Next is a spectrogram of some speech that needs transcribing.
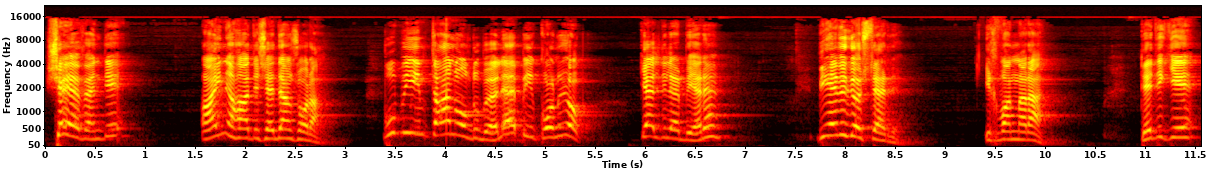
Şey efendi aynı hadiseden sonra bu bir imtihan oldu böyle bir konu yok. Geldiler bir yere bir evi gösterdi ihvanlara. Dedi ki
